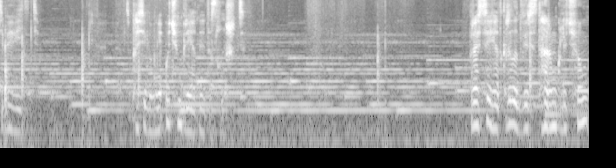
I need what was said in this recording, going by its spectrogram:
Тебя видеть. Спасибо, мне очень приятно это слышать. Прости, я открыла дверь старым ключом,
